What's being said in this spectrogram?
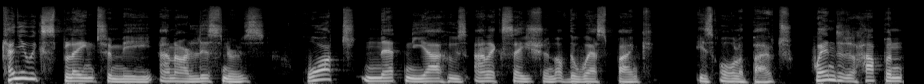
Can you explain to me and our listeners what Netanyahu's annexation of the West Bank is all about? When did it happen?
